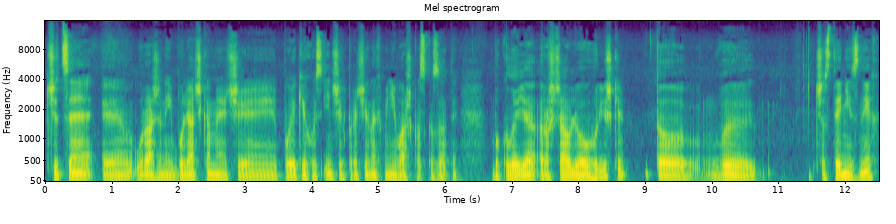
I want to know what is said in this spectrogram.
Чи це е, уражений болячками, чи по якихось інших причинах мені важко сказати. Бо коли я розчавлював горішки, то в частині з них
